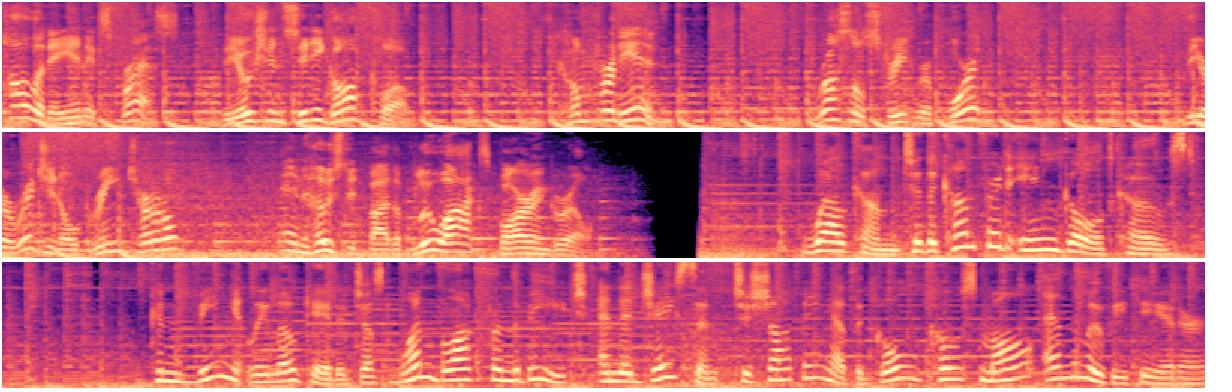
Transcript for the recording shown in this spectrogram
Holiday Inn Express, the Ocean City Golf Club, Comfort Inn, Russell Street Report, the original Green Turtle, and hosted by the Blue Ox Bar and Grill. Welcome to the Comfort Inn Gold Coast. Conveniently located just one block from the beach and adjacent to shopping at the Gold Coast Mall and the movie theater.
